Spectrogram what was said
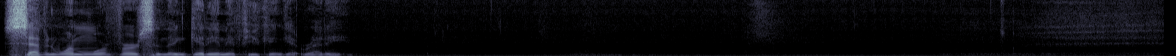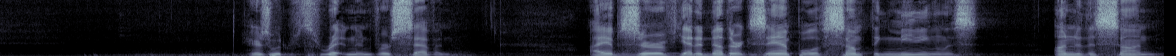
7, one more verse, and then Gideon, if you can get ready. Here's what's written in verse 7 I observe yet another example of something meaningless under the sun.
